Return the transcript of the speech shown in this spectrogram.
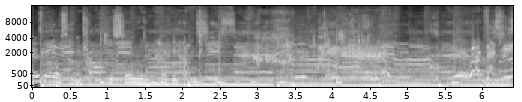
ペドロさんが犠牲になるなんて私の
